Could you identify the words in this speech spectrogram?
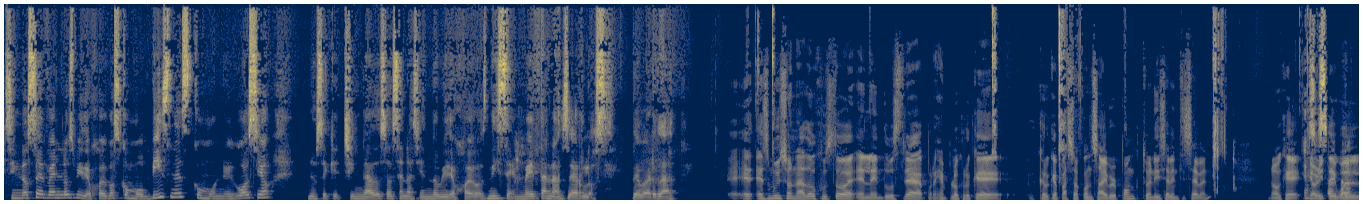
Si no se ven los videojuegos como business, como negocio, no sé qué chingados hacen haciendo videojuegos, ni se metan a hacerlos, de verdad. E, e, es muy sonado justo en la industria, por ejemplo, creo que creo que pasó con Cyberpunk 2077 ¿no? Que, ahorita igual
